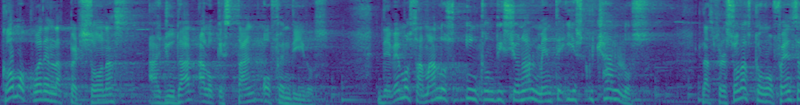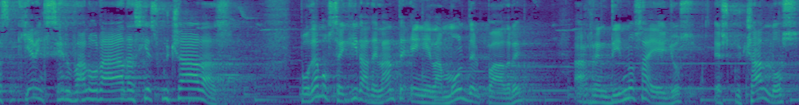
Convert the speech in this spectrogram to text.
¿Cómo pueden las personas ayudar a los que están ofendidos? Debemos amarlos incondicionalmente y escucharlos. Las personas con ofensas quieren ser valoradas y escuchadas. Podemos seguir adelante en el amor del Padre, a rendirnos a ellos, escucharlos,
